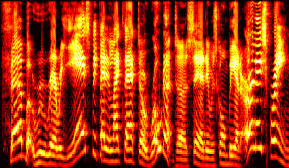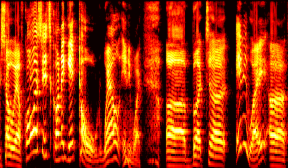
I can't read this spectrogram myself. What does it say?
February. Yes, Fatty, like that uh, rodent uh, said, it was going to be an early spring, so of course it's going to get cold. Well, anyway, uh, but uh, anyway, uh,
